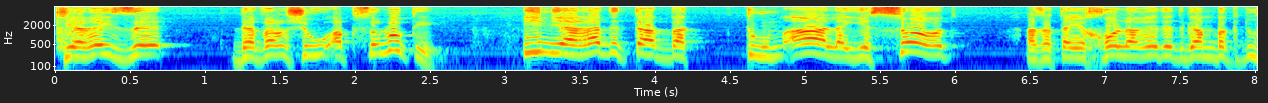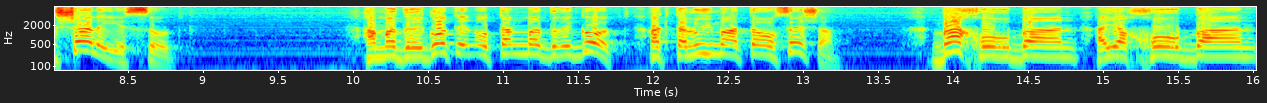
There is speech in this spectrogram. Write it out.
כי הרי זה דבר שהוא אבסולוטי. אם ירדת בטומאה ליסוד, אז אתה יכול לרדת גם בקדושה ליסוד. המדרגות הן אותן מדרגות, רק תלוי מה אתה עושה שם. בחורבן היה חורבן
